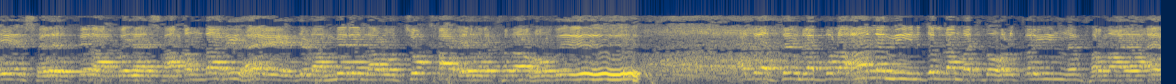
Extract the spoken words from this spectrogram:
اس تیرا کوئی ایسا بندہ بھی ہے جڑا میرے نالوں چوکھا علم رکھدا ہوے حضرت رب العالمین جلا مجدہ کریم نے فرمایا ہے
